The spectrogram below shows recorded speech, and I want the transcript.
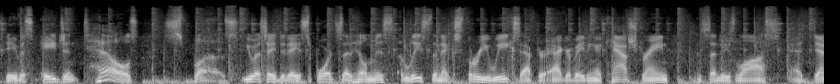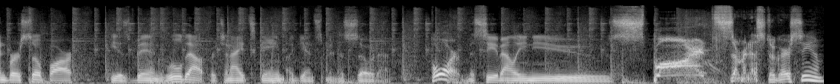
Davis' agent tells Spuzz USA Today Sports that he'll miss at least the next three weeks after aggravating a calf strain in Sunday's loss at Denver. So far, he has been ruled out for tonight's game against Minnesota. For Mesilla Valley News Sports, I'm Ernesto Garcia.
